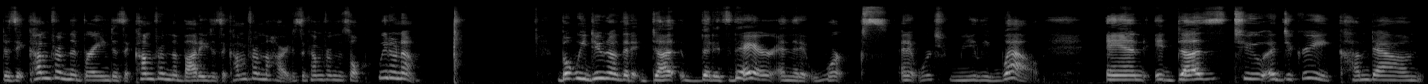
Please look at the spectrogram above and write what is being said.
Does it come from the brain? Does it come from the body? Does it come from the heart? Does it come from the soul? We don't know but we do know that it does that it's there and that it works and it works really well and it does to a degree come down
